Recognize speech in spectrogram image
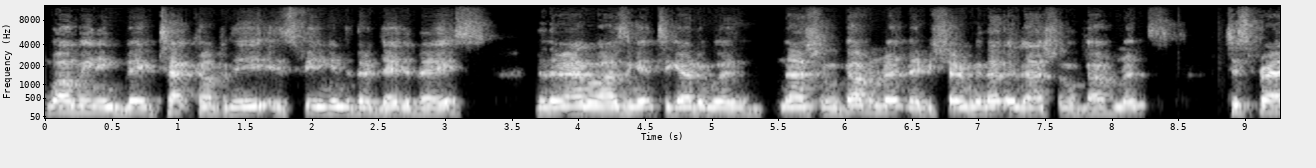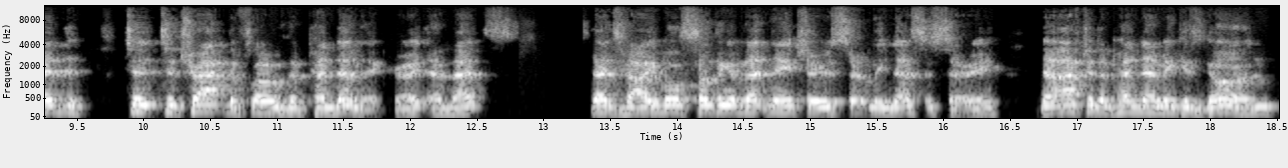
well-meaning big tech company is feeding into their database. Then they're analyzing it together with national government, maybe sharing with other national governments to spread, to, to track the flow of the pandemic, right? And that's, that's valuable. Something of that nature is certainly necessary. Now, after the pandemic is gone,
